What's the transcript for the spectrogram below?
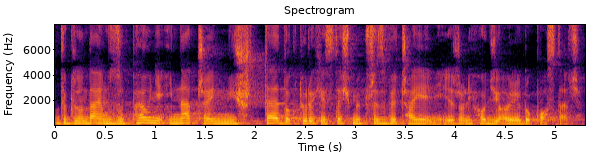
wyglądają zupełnie inaczej niż te, do których jesteśmy przyzwyczajeni, jeżeli chodzi o jego postać.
